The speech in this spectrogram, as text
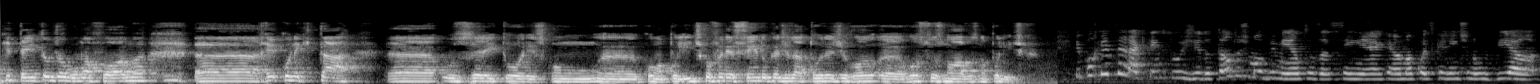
que tentam, de alguma forma, uh, reconectar uh, os eleitores com, uh, com a política, oferecendo candidaturas de ro rostos novos na política. E por que será que tem surgido tantos movimentos assim, é, que é uma coisa que a gente não via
